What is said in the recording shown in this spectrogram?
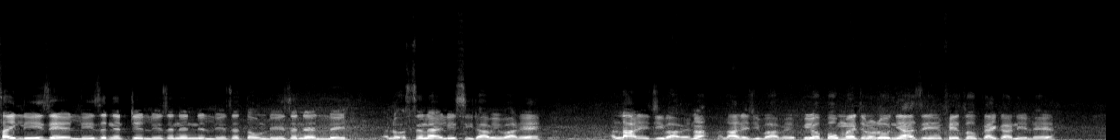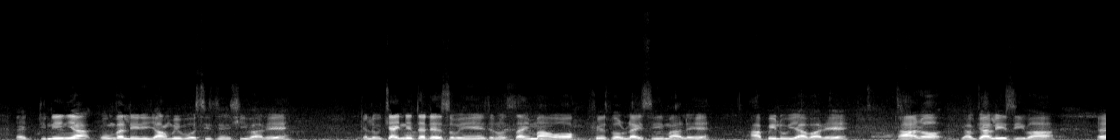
site 40 41 42 43 44အဲ့လိုအစင်လိုက်လေးစီထားပေးပါတယ်အလှတွေကြီးပါပဲเนาะအလှတွေကြီးပါပဲပြီးတော့ပုံမှန်ကျွန်တော်တို့ညစဉ် Facebook guide ကနေလည်းအဲဒီနေ့ည convert လေးတွေရောင်းပေးဖို့အစီအစဉ်ရှိပါတယ်ကဲလို့ကြိုက်နေတတ်တယ်ဆိုရင်ကျွန်တော်စိုင်မှာရော Facebook live စီးမှာလည်းအားပေးလို့ရပါတယ်ဒါကတော့ယောက်ျားလေးစီးပါ အဲ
